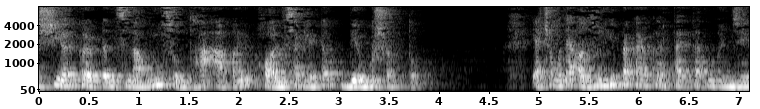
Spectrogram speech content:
शिअर कर्टन्स लावून सुद्धा आपण हॉलचा गेटअप देऊ शकतो. याच्यामध्ये अजूनही प्रकार करता येतात म्हणजे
